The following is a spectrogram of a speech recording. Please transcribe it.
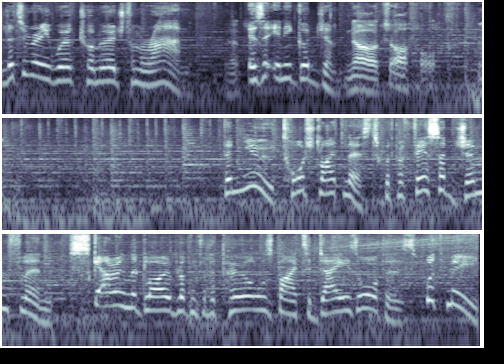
literary work to emerge from Iran. Is it any good, Jim? No, it's awful. The new Torchlight List with Professor Jim Flynn, scouring the globe looking for the pearls by today's authors. With me,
